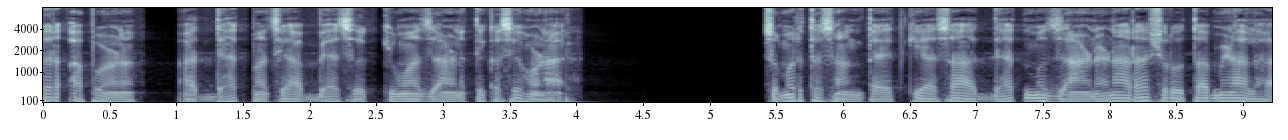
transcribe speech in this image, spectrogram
तर आपण अध्यात्माचे अभ्यासक किंवा जाणते कसे होणार? समर्थ सांगतायत की असा अध्यात्म जाणणारा श्रोता मिळाला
